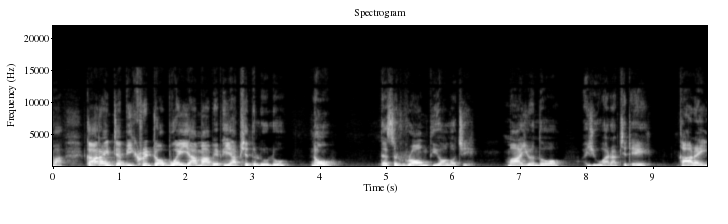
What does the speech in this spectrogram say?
မှာကားတိုင်းတက်ပြီးခရစ်တော်ဘွဲရမှပဲဖျားဖြစ်တယ်လို့လို့ no that's a wrong theology မာယွန်းသောအယူဝါဒဖြစ်တယ်ကားတိုင်း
